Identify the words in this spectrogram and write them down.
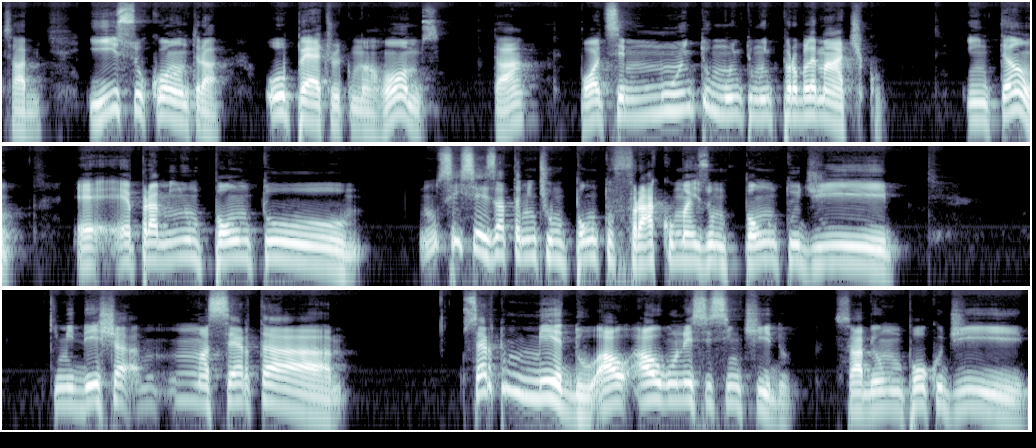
sabe? E isso contra o Patrick Mahomes, tá? Pode ser muito, muito, muito problemático. Então, é, é para mim um ponto. Não sei se é exatamente um ponto fraco, mas um ponto de. que me deixa uma certa certo medo, algo nesse sentido, sabe? Um pouco de,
